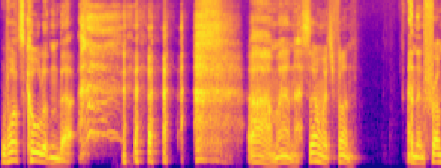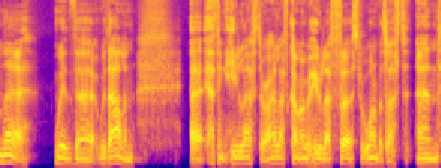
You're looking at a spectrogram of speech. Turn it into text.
what's cooler than that? oh man, so much fun. And then from there, with uh, with Alan, uh, I think he left or I left. Can't remember who left first, but one of us left. And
